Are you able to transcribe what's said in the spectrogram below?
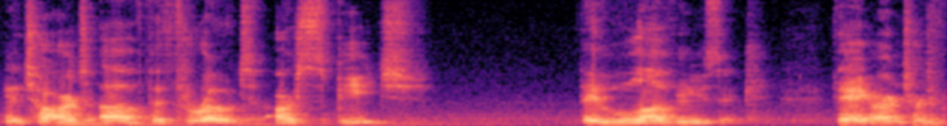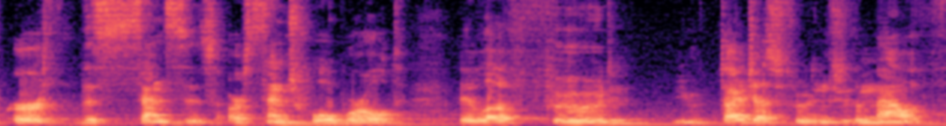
in charge of the throat, our speech. They love music. They are in charge of earth, the senses, our sensual world. They love food. You digest food in through the mouth.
